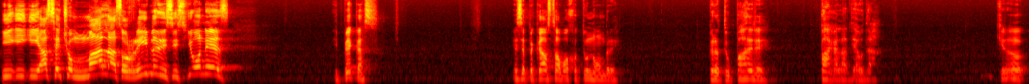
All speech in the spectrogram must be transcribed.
y, has hecho malas, horribles decisiones? Y pecas. Ese pecado está bajo tu nombre, pero tu Padre paga la deuda. Quiero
